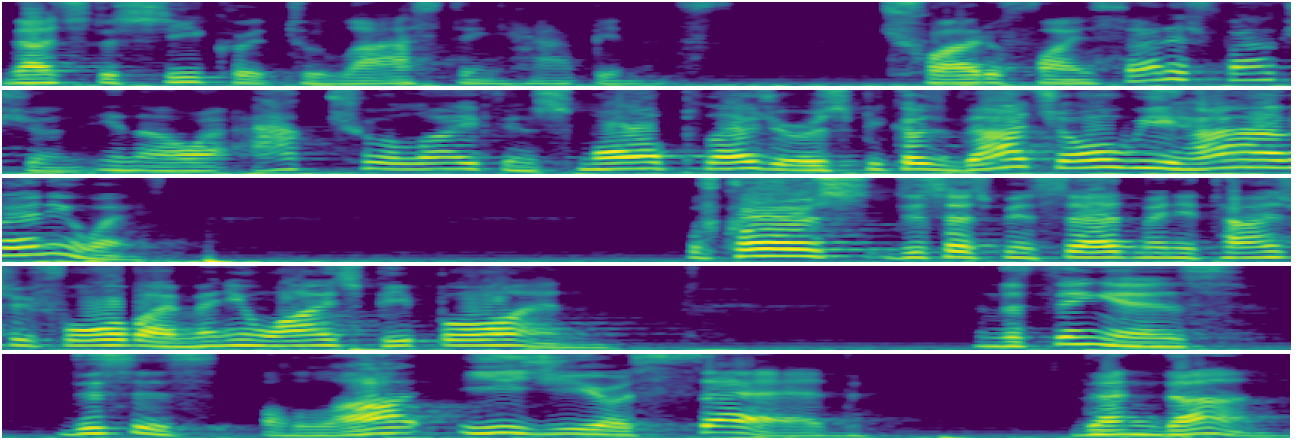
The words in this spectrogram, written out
That's the secret to lasting happiness. Try to find satisfaction in our actual life in small pleasures because that's all we have anyway. Of course, this has been said many times before by many wise people, and, and the thing is, this is a lot easier said than done.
